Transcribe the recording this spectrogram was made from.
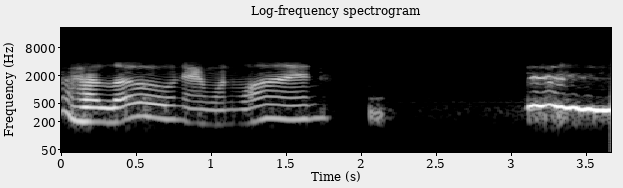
Hello, 911.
